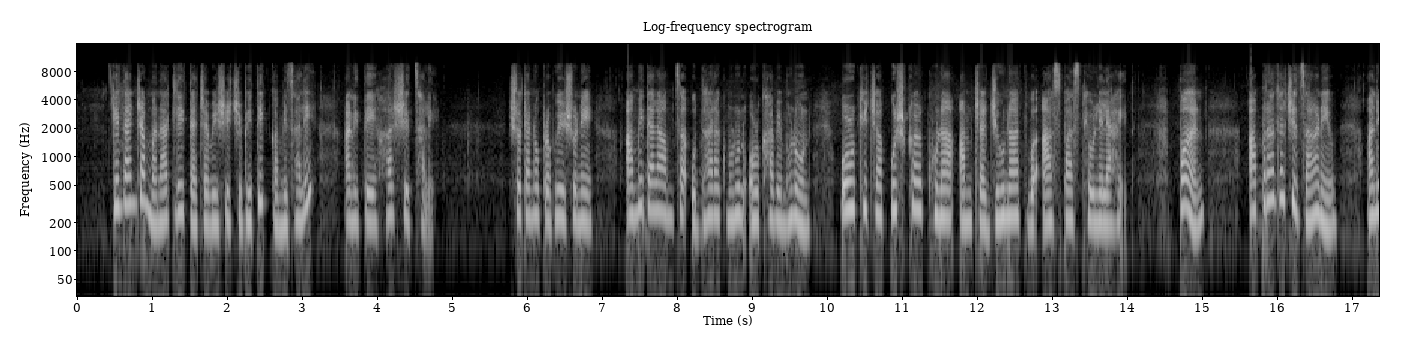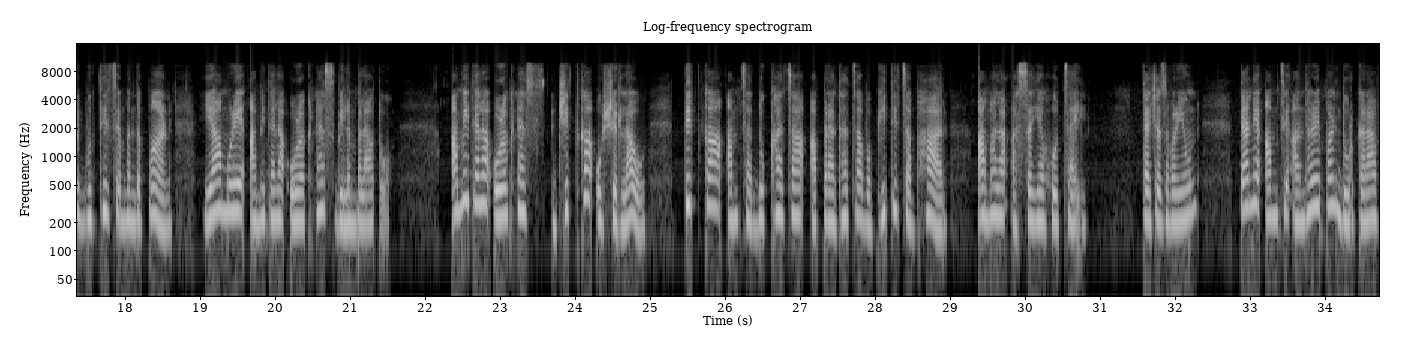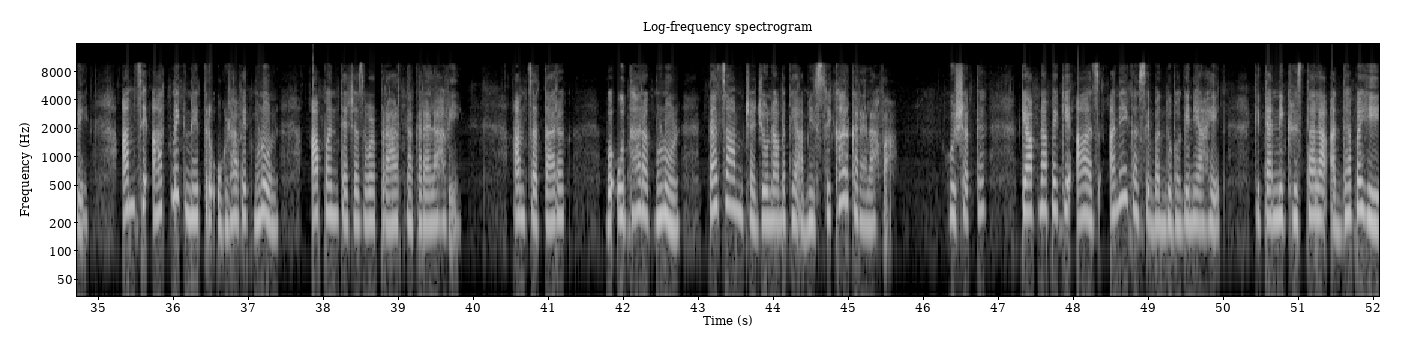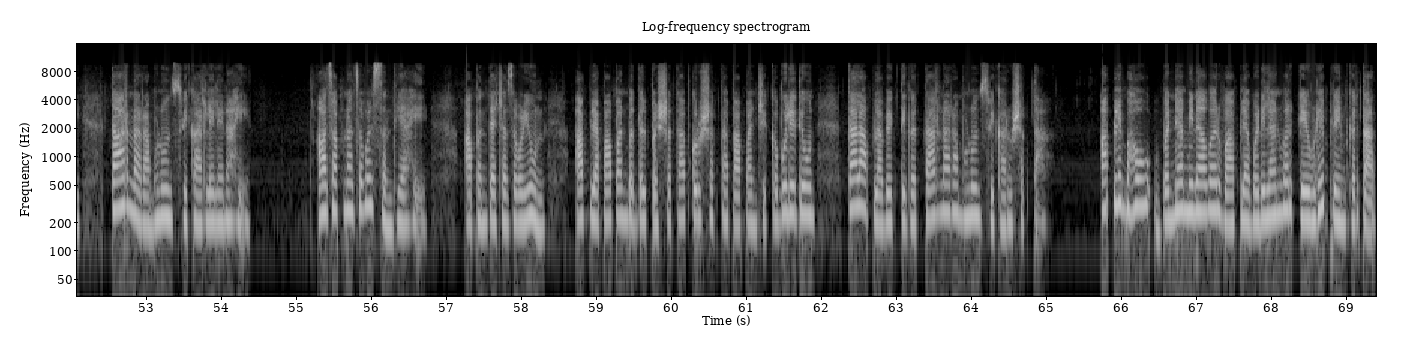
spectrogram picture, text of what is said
की त्यांच्या मनातली त्याच्याविषयीची भीती कमी झाली आणि ते हर्षित झाले. श्रोत्यानो प्रभू येशूने आम्ही त्याला आमचा उद्धारक म्हणून ओळखावे म्हणून ओळखीच्या पुष्कळ खुणा आमच्या जीवनात व आसपास ठेवलेल्या आहेत. पण अपराधाची जाणीव आणि बुद्धीचे मंदपण यामुळे आम्ही त्याला ओळखण्यास विलंब लावतो. आम्ही त्याला ओळखण्यास जितका उशीर लावू तितका आमचा दुःखाचा अपराधाचा व भीतीचा भार आम्हाला असह्य होत जाईल. त्याच्याजवळ येऊन त्याने आमचे आंधळेपण दूर करावे आमचे आत्मिक नेत्र उघडावेत म्हणून आपण त्याच्याजवळ प्रार्थना करायला हवी. आमचा तारक व उद्धारक म्हणून त्याचा आमच्या जीवनामध्ये आम्ही स्वीकार करायला हवा. होऊ शकतं की आपणापैकी आज अनेक असे बंधू भगिनी आहेत की त्यांनी ख्रिस्ताला अद्यापही तारणारा म्हणून स्वीकारलेले नाही. आज आपणाजवळ संधी आहे. आपण त्याच्याजवळ येऊन आपल्या पापांबद्दल पश्चाताप करू शकता पापांची कबुली देऊन त्याला आपला व्यक्तिगत तारणारा म्हणून स्वीकारू शकता. आपले भाऊ बन्यामिनावर व आपल्या वडिलांवर केवढे प्रेम करतात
